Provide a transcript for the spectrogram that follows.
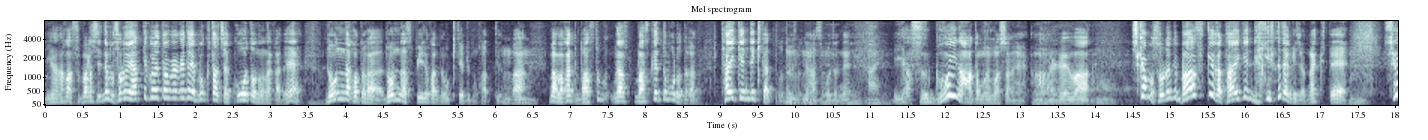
いやだから素晴らしい。でもそれをやってくれたおかげで僕たちはコートの中でどんなことがどんなスピード感で起きてるのかっていうのが、まあ分かってバストバスバスケットボールをだから体験できたってことですよね、あそこでね、はい。いやすごいなと思いましたね、あれは。しかもそれでバスケが体験できるだけじゃなくて、選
